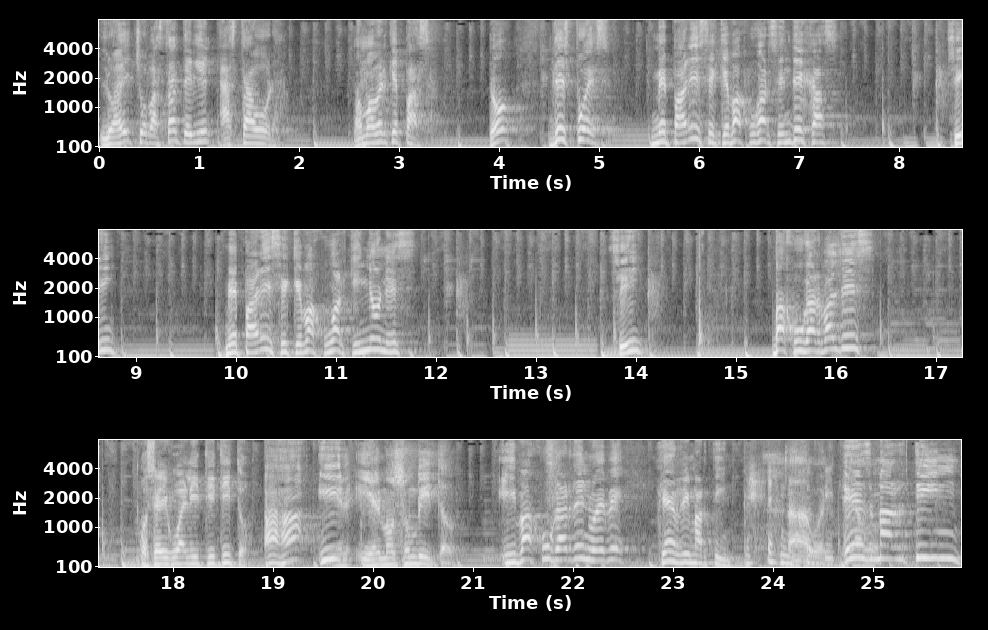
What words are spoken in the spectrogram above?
lo ha hecho bastante bien hasta ahora. Vamos a ver qué pasa, ¿no? Después, me parece que va a jugar Sendejas, ¿sí? Me parece que va a jugar Quiñones, ¿sí? Va a jugar Valdés, O sea, igualititito. ajá, Y y, el, y el Mozumbito. y va a jugar de nueve Henry Martín. Ah, bueno. Es Martín,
